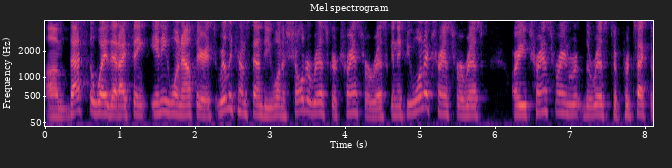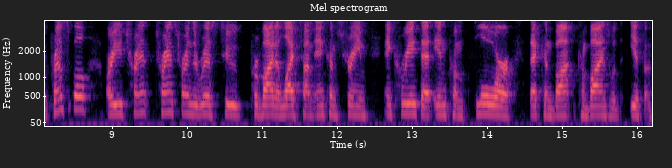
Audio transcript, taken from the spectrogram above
Um, that's the way that i think anyone out there it really comes down to you want to shoulder risk or transfer risk and if you want to transfer risk are you transferring the risk to protect the principal? Or are you tra- transferring the risk to provide a lifetime income stream and create that income floor that combines with if a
